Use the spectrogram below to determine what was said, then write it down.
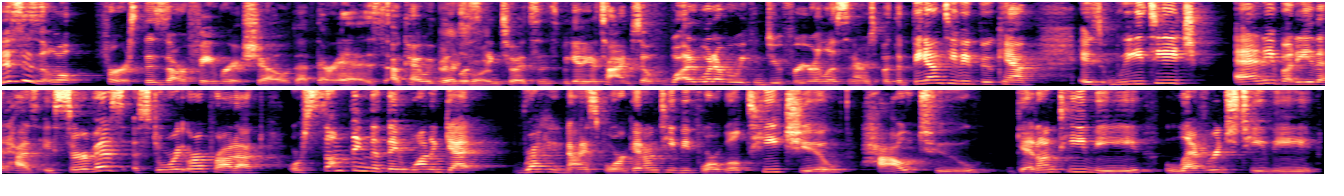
This is well, first, this is our favorite show that there is. Okay, we've been Excellent. listening to it since the beginning of time. So wha- whatever we can do for your listeners, but the Be on TV Bootcamp is we teach anybody that has a service, a story, or a product, or something that they want to get recognized for, get on TV for. We'll teach you how to get on TV, leverage TV,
